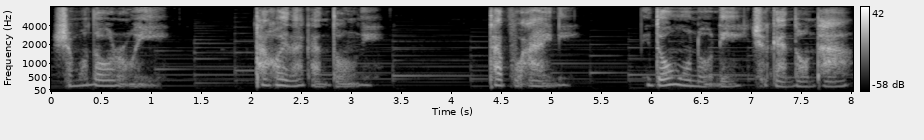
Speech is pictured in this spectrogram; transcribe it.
什么都容易，他会来感动你。他不爱你，你多么努力去感动他，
